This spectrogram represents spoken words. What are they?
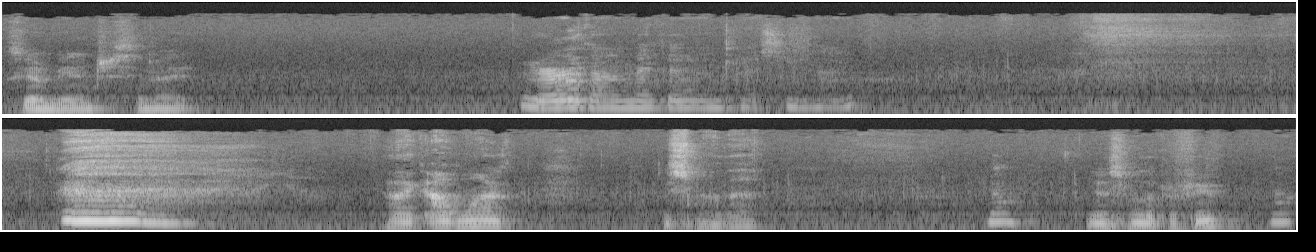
It's gonna be an interesting night. You're gonna make it an interesting night. Like I want. You smell that? No. You smell the perfume? no,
